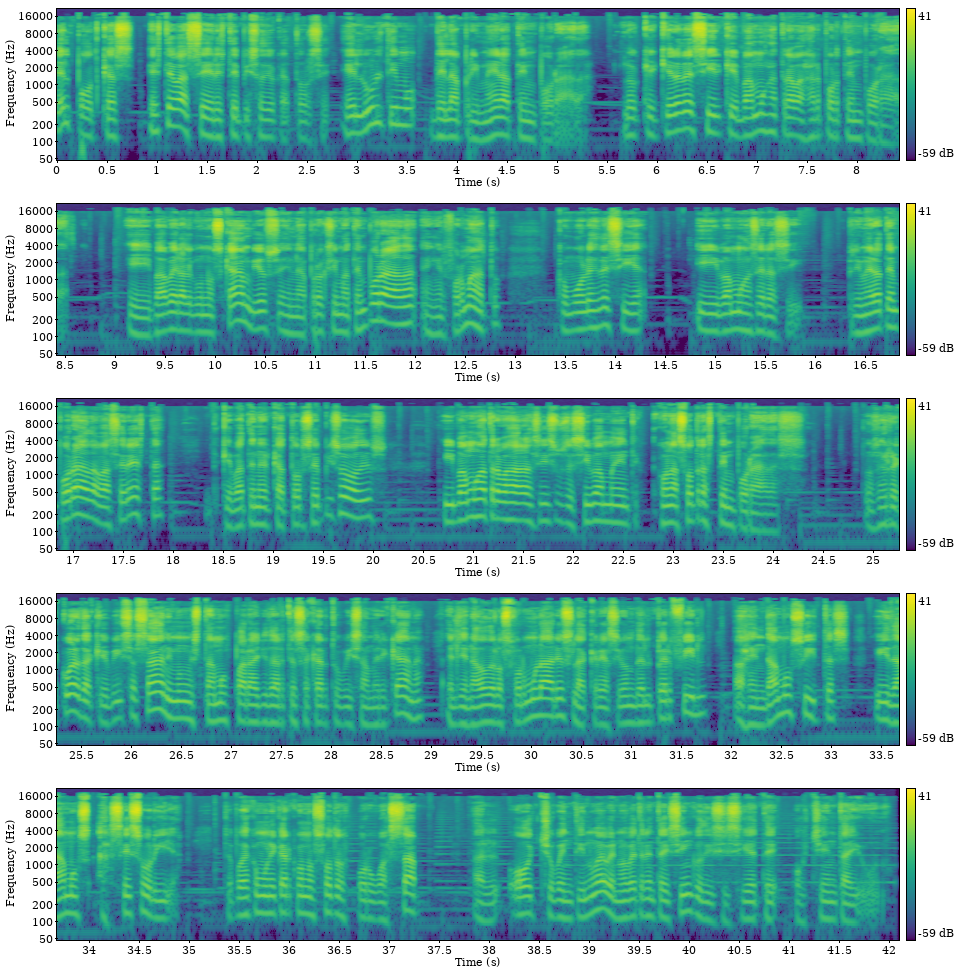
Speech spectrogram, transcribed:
El podcast, este va a ser este episodio 14, el último de la primera temporada. Lo que quiere decir que vamos a trabajar por temporada. Y va a haber algunos cambios en la próxima temporada en el formato como les decía, y vamos a hacer así. Primera temporada va a ser esta, que va a tener 14 episodios, y vamos a trabajar así sucesivamente con las otras temporadas. Entonces recuerda que Visas Animum estamos para ayudarte a sacar tu visa americana, el llenado de los formularios, la creación del perfil, agendamos citas y damos asesoría. Te puedes comunicar con nosotros por WhatsApp al 829-935-1781.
